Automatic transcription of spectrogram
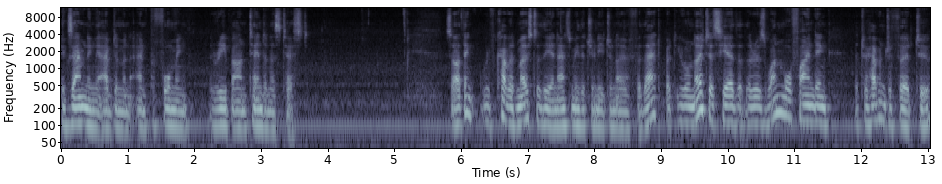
examining the abdomen and performing the rebound tenderness test. So I think we've covered most of the anatomy that you need to know for that, but you will notice here that there is one more finding that we haven't referred to,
